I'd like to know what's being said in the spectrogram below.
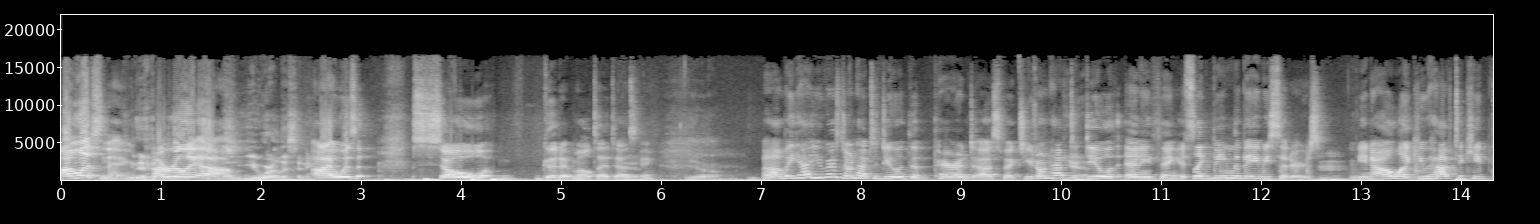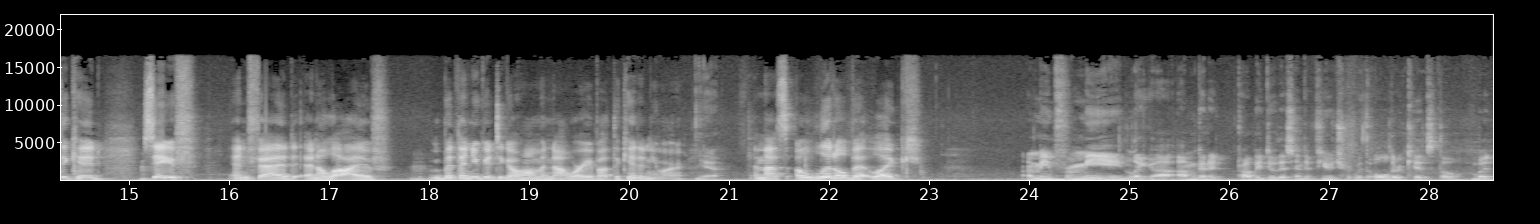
I'm listening. I really am. You were listening. I was so good at multitasking. Yeah, Um, but yeah, you guys don't have to deal with the parent aspect. You don't have to deal with anything. It's like being the babysitters. Mm. You know, like you have to keep the kid safe and fed and alive, but then you get to go home and not worry about the kid anymore. yeah. And that's a little bit like I mean, for me, like I, I'm gonna probably do this in the future with older kids, though. But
